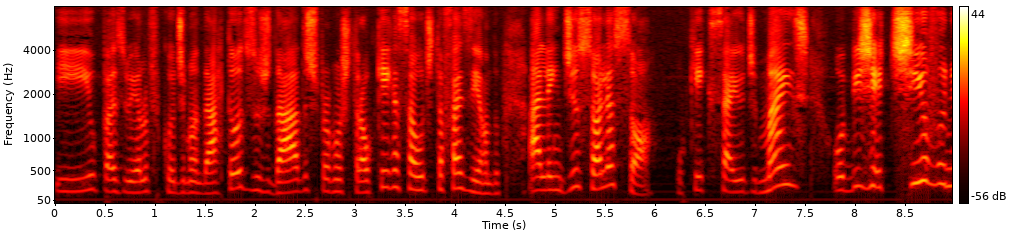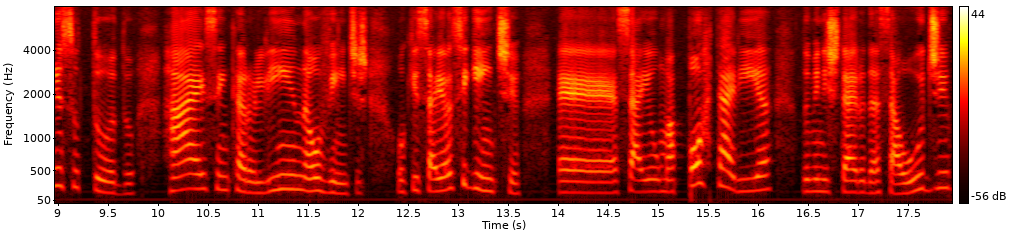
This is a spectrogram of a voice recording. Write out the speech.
e o Pazuello ficou de mandar todos os dados para mostrar o que a saúde está fazendo. Além disso, olha só, o que, que saiu de mais objetivo nisso tudo? Heisen, Carolina, ouvintes. O que saiu é o seguinte: é, saiu uma portaria do Ministério da Saúde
